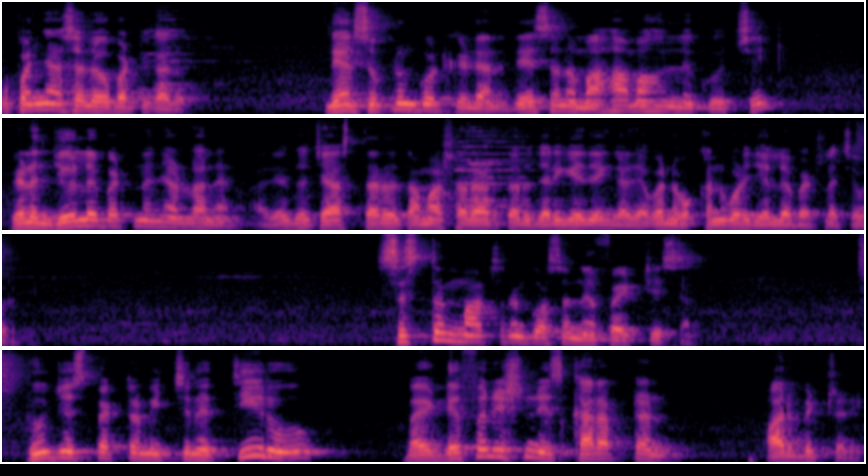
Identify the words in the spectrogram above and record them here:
ఉపన్యాసాలు ఇవ్వబట్టి కాదు. నేను సుప్రీంకోర్టుకి వెళ్ళాను. దేశంలో మహామహుల్ని కూర్చి వీళ్ళని జైల్లో పెట్టినని అన్నాను నేను అదేదో చేస్తారు తమాషాలు ఆడతారు జరిగేదేం కాదు. ఎవరిని ఒక్కరిని కూడా జైల్లో పెట్టలే చివరికి. సిస్టమ్ మార్చడం కోసం నేను ఫైట్ చేశాను. టూ జీ స్పెక్ట్రమ్ ఇచ్చిన తీరు by definition is corrupt and arbitrary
